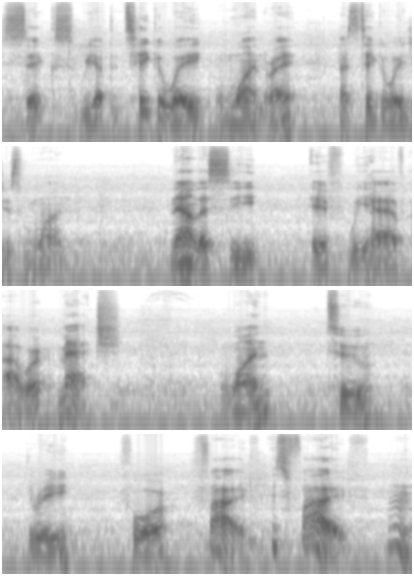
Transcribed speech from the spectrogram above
six. We have to take away one, right? Let's take away just one. Now let's see if we have our match. One, two, three, four, five. It's five. Hmm.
